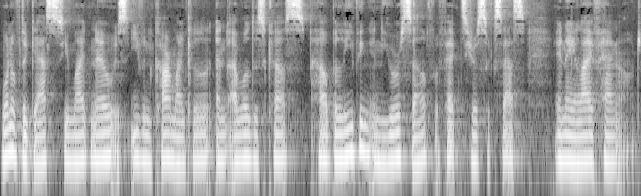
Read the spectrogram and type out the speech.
One of the guests you might know is Evan Carmichael, and I will discuss how believing in yourself affects your success in a live hangout.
